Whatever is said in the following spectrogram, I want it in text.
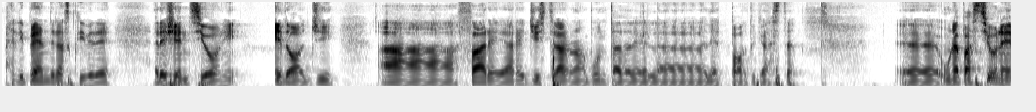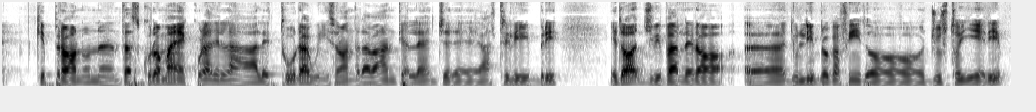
riprendere a scrivere recensioni ed oggi a, fare, a registrare una puntata del, del podcast. Eh, una passione che però non trascuro mai è quella della lettura, quindi sono andato avanti a leggere altri libri ed oggi vi parlerò eh, di un libro che ho finito giusto ieri,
